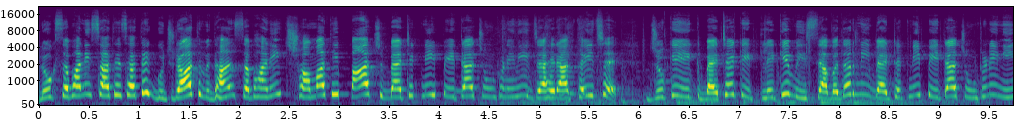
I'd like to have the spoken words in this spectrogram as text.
લોકસભાની સાથે સાથે ગુજરાત વિધાનસભાની છ માંથી પાંચ બેઠકની પેટા ચૂંટણીની જાહેરાત થઈ છે. જો કે એક બેઠક એટલે કે વિસાવદરની બેઠકની પેટા ચૂંટણીની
